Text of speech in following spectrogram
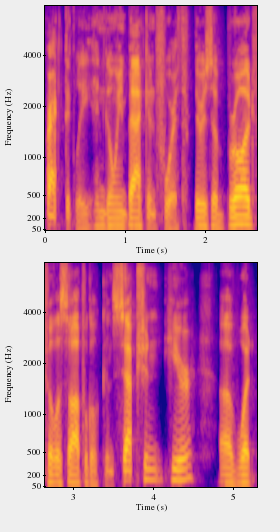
practically in going back and forth. There's a broad philosophical conception here of what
